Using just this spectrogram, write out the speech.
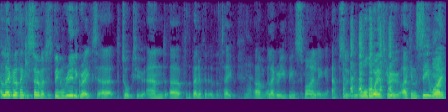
Allegra, thank you so much. It's been really great uh, to talk to you. And uh, for the benefit of the tape, Yeah. um, Allegra, you've been smiling absolutely all the way through. I can see why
